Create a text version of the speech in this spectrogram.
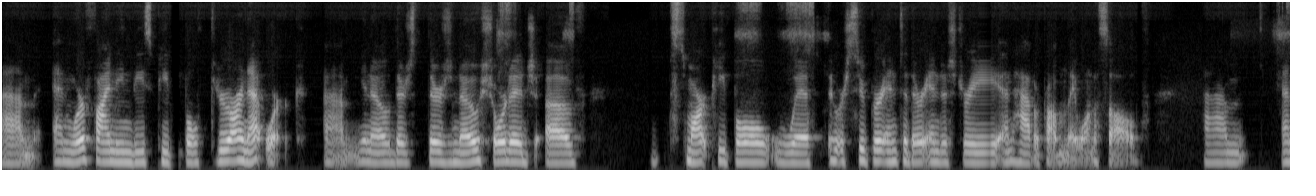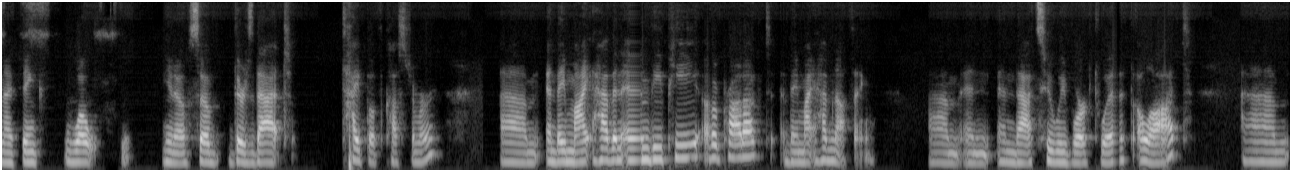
um, and we're finding these people through our network um, you know there's there's no shortage of smart people with who are super into their industry and have a problem they want to solve um, and i think what you know so there's that type of customer um, and they might have an MVP of a product, they might have nothing. Um, and, and that's who we've worked with a lot. Um,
